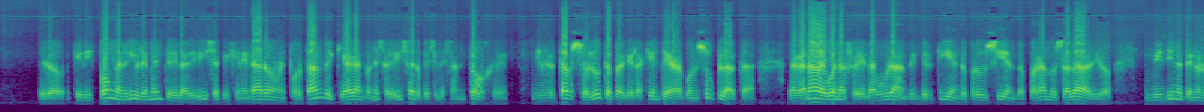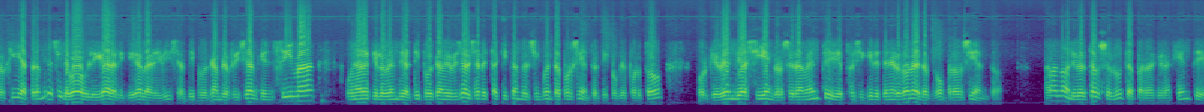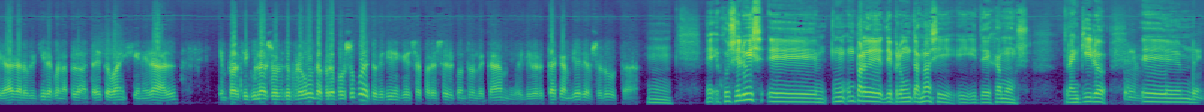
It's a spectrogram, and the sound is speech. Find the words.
pero que dispongan libremente de la divisa que generaron exportando y que hagan con esa divisa lo que se les antoje. Libertad absoluta para que la gente haga con su plata la ganada de buena fe, laburando, invirtiendo, produciendo, pagando salario, invirtiendo en tecnología, pero mira si le va a obligar a liquidar la divisa al tipo de cambio oficial, que encima, una vez que lo vende al tipo de cambio oficial, ya le está quitando el 50% al tipo que exportó, porque vende a 100 groseramente y después si quiere tener dólares lo compra a 200. No, no, libertad absoluta para que la gente haga lo que quiera con la plata. Esto va en general en particular sobre tu pregunta, pero por supuesto que tiene que desaparecer el control de cambio y libertad cambiaria absoluta. Mm. Eh, José Luis, eh, un, par de, preguntas más y, te dejamos tranquilo. Sí, eh,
